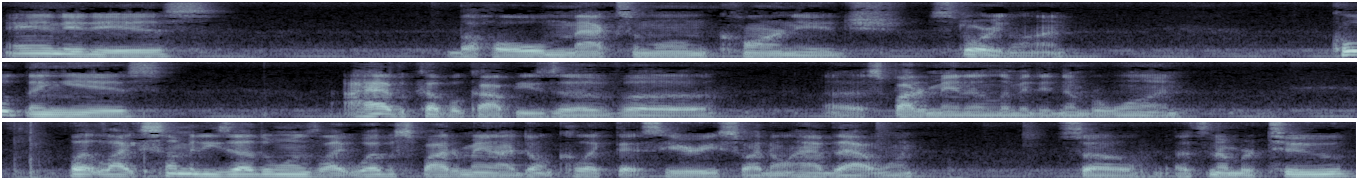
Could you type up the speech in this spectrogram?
And it is the whole Maximum Carnage storyline. Cool thing is, I have a couple copies of uh, uh, Spider-Man Unlimited number one. But like some of these other ones, like Web of Spider-Man, I don't collect that series, so I don't have that one. So that's number two.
